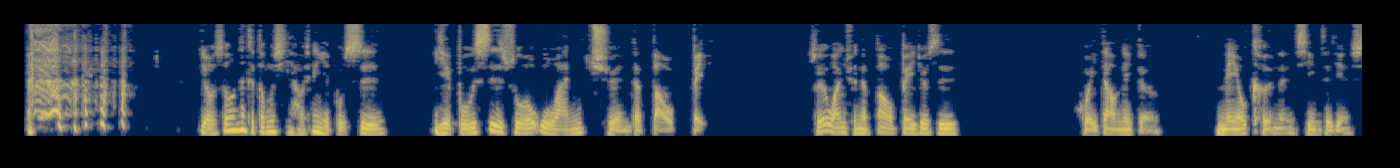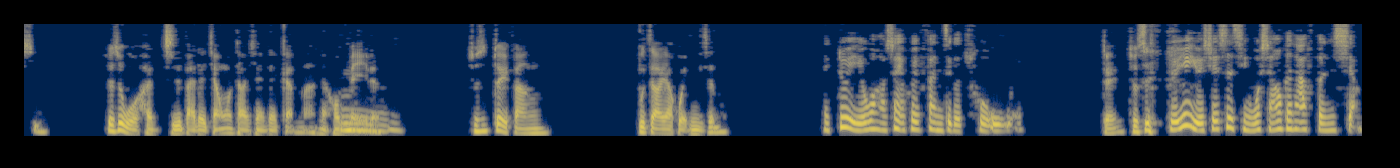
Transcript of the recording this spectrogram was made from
有时候那个东西好像也不是，也不是说完全的报备。所以完全的报备就是回到那个没有可能性这件事，就是我很直白的讲我到底现在在干嘛，然后没了，就是对方不知道要回应什么。哎，对，我好像也会犯这个错误哎。对，就是对，因为有些事情我想要跟他分享。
